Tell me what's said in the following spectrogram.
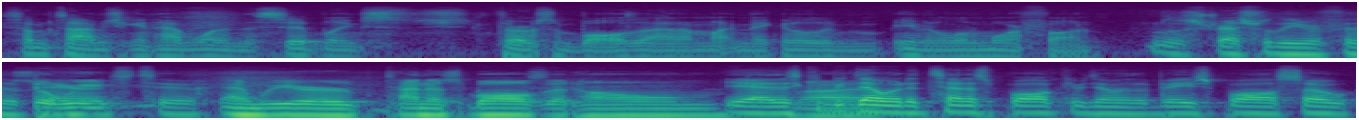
sometimes you can have one of the siblings throw some balls at them, might make it a little, even a little more fun. A little stress reliever for the So we parents too. and we are tennis balls at home. Yeah, this can be done with a tennis ball, can be done with a baseball. So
